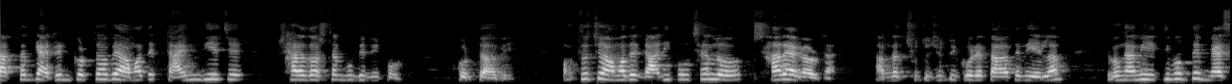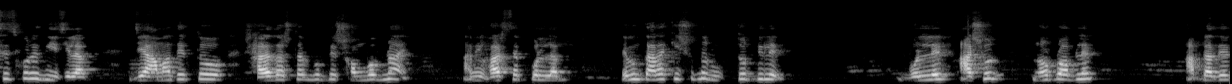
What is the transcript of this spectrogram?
ডাক্তারকে অ্যাটেন্ড করতে হবে, আমাদের টাইম দিয়েছে সাড়ে দশটার মধ্যে রিপোর্ট করতে হবে। অথচ আমাদের গাড়ি পৌঁছালো সাড়ে এগারোটা আমরা ছুটোছুটি করে তাড়াতাড়ি এলাম এবং আমি ইতিমধ্যে মেসেজ করে দিয়েছিলাম যে আমাদের তো সাড়ে দশটার মধ্যে সম্ভব নয়। আমি হোয়াটসঅ্যাপ করলাম এবং তারা কি সুন্দর উত্তর দিলেন। বললেন, আসুন নো প্রবলেম আপনাদের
